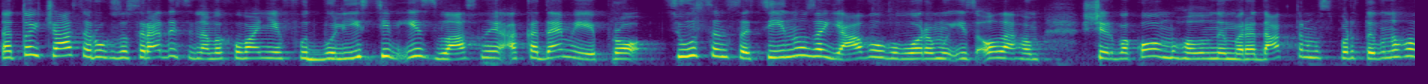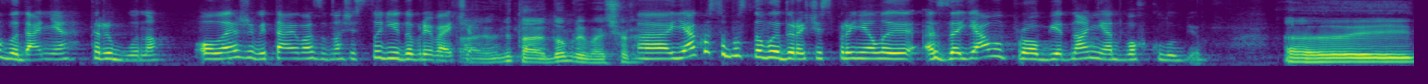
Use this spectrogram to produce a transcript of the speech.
На той час рух зосередиться на вихованні футболістів із власної академії. Про цю сенсаційну заяву говоримо із Олегом Щербаковим, головним редактором спортивного видання Трибуна. Олеже, вітаю вас у нашій студії. Добрий вечір. Вітаю, вітаю, добрий вечір. Е, Як особисто ви, до речі, сприйняли заяву про об'єднання двох клубів? Е,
